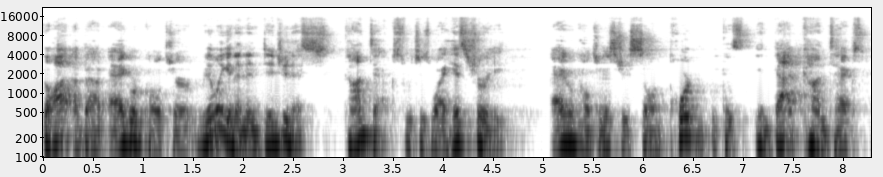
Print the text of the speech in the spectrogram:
thought about agriculture really in an indigenous context, which is why history, agriculture history is so important because in that context,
